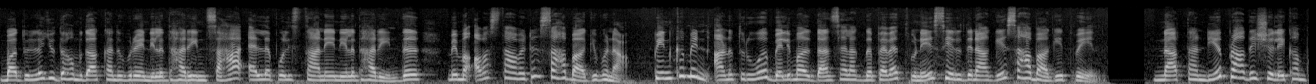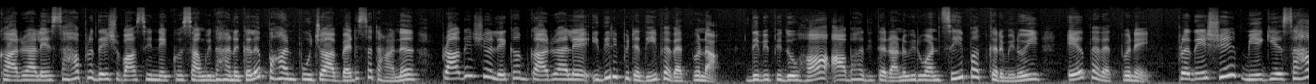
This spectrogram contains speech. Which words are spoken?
බදුල්ල යුද හමුදා කඳවුරේ නිලධාරීන් සහ ඇල්ල පොලිස්ථානයේ නිලධාරීන්ද මෙම අවස්ථාවට සහභාගි වුණා. පින්කමෙන් අනතුරුව බෙලිමල් දන්සැලක්ද පැවැත්වුණේ සියලු දෙනාගේ සහභාගිත්වයෙන්. නාත්තන්ඩිය ප්‍රාදේශ ලේකම් කාර්යාලය සහ ප්‍රදේශවාසින් එක්ව සංවිධාන කළ පහන් පූජා වැඩසටහන ප්‍රාදේශ ලේකම් කාර්යාලය ඉදිරිපිටදී පැවැත්වනා. දිවිපිදු හා ආබාධිත රණවිරුවන් සිහිපත් කරමිනුයි එය පැවැත්වනේ. ප්‍රදේශයේ මියගිය සහ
